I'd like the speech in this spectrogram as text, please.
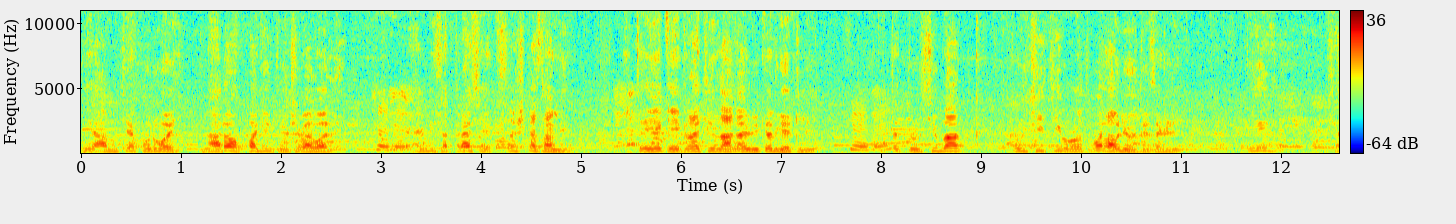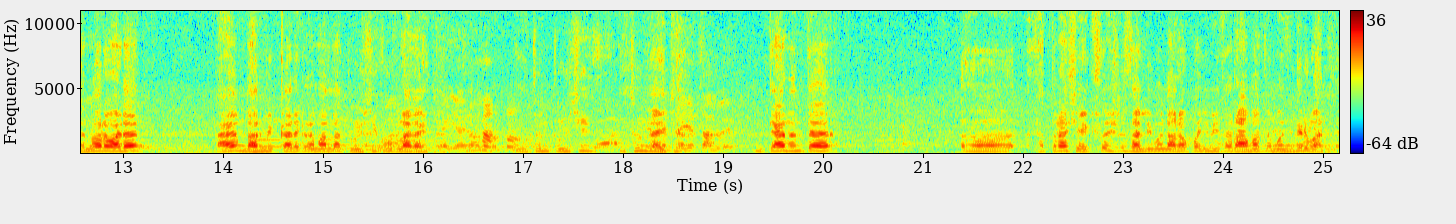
की आमचे पूर्वज नारायप्पाजी तुळशीबागवाले. यांनी सतराशे एकसष्ट साली इथे एक एकराची जागा विकत घेतली. तर तुळशीबाग तुळशीची रोपं लावली होती सगळी. ती शनिवारवाड्यात कायम धार्मिक कार्यक्रमाला तुळशी खूप लागायच्या. इथून तुळशी इथून जायच्या. त्यानंतर सतराशे एकसष्ट साली मग नारायणपाजींनी इथं रामाचं मंदिर बांधलं.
